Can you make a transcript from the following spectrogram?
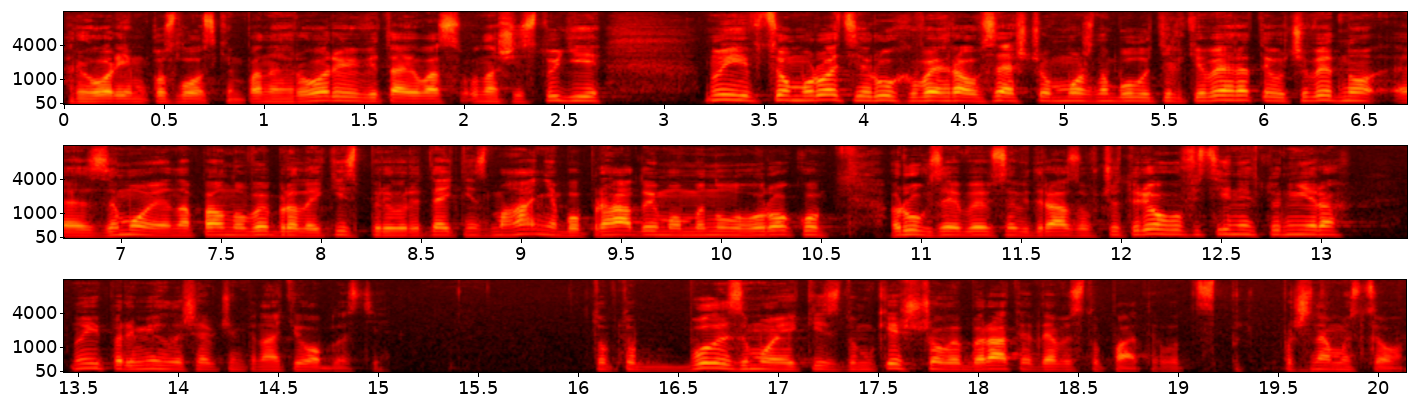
Григорієм Козловським. Пане Григорію, вітаю вас у нашій студії. Ну і в цьому році рух виграв все, що можна було тільки виграти. Очевидно, е, зимою напевно вибрали якісь пріоритетні змагання, бо пригадуємо, минулого року рух заявився відразу в чотирьох офіційних турнірах. Ну і переміг лише в чемпіонаті області. Тобто були зимою якісь думки, що вибирати, де виступати. От почнемо з цього.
